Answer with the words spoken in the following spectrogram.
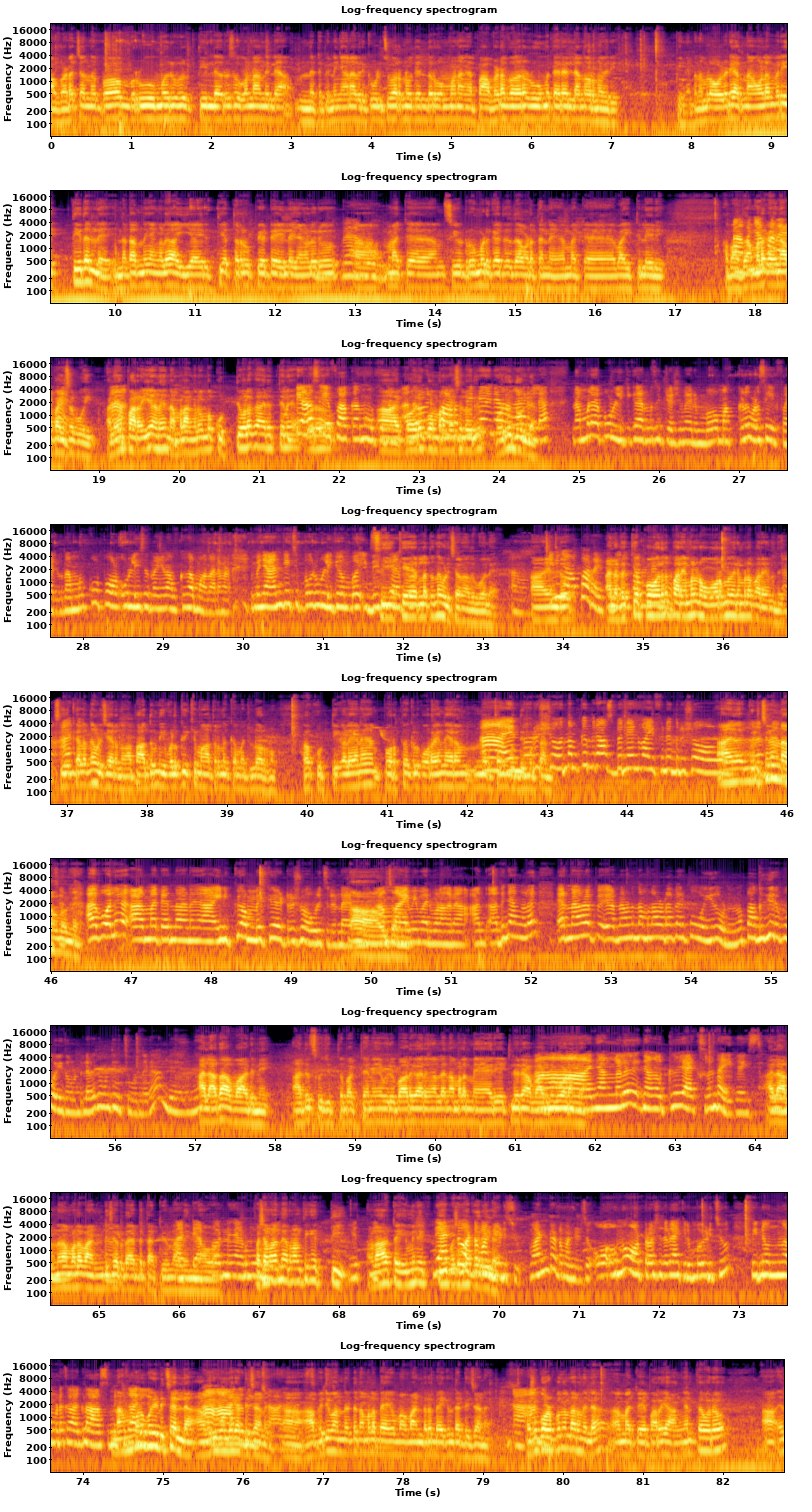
അവിടെ ചെന്നപ്പോൾ റൂം ഒരു വൃത്തിയില്ല ഒരു സുഖം ഉണ്ടാകുന്നില്ല എന്നിട്ട് പിന്നെ ഞാൻ അവർക്ക് വിളിച്ച് പറഞ്ഞു ഇത് എന്ത് റൂമാണ്? അപ്പോൾ അവിടെ വേറെ റൂം തരല്ല എന്ന് പറഞ്ഞവര് പിന്നെ ഇപ്പൊ നമ്മൾ ഓൾറെഡി എറണാകുളം വരെ എത്തിയതല്ലേ? എന്നിട്ട് അന്ന് ഞങ്ങൾ അയ്യായിരത്തി എത്ര റുപ്യായിട്ട് ഇല്ല ഞങ്ങളൊരു മറ്റേ സീഡ് റൂം എടുക്കാത്തത് അവിടെ തന്നെ മറ്റേ വൈറ്റിലയിൽ അപ്പൊ അത് നമ്മുടെ കയ്യിൽ ആ പൈസ പോയി. അല്ല ഞാൻ പറയാണ് നമ്മൾ അങ്ങനെ കുട്ടികളെ കാര്യത്തിന് ആ ഇപ്പൊ ഒരു കോംപ്രമൈസിൽ ഒരു ഒരു ഇതുമില്ല നമ്മളിപ്പോ ഉള്ളിക്ക് കയറുന്ന സിറ്റുവേഷൻ വരുമ്പോൾ മക്കൾ ഇവിടെ സേഫ് ആയിരിക്കും. നമുക്ക് ഇപ്പോൾ ഉള്ളിൽ ചെന്നെങ്കിൽ നമുക്ക് സമാധാനം വേണം. ഇപ്പൊ ഞാൻ ചേച്ചി ഇപ്പോൾ ഉള്ളിക്ക് പോകുമ്പോ ഇത് കേരളത്തിൽ നിന്ന് വിളിച്ചായിരുന്നു അതുപോലെ? അതൊക്കെ പോലെ പറയുമ്പോൾ ഓർമ്മ വരുമ്പോൾ പറയുന്നത് സി കേരളത്തിൽ വിളിച്ചായിരുന്നു അപ്പൊ അതും ഇവൾക്ക് മാത്രം നിൽക്കാൻ പറ്റുള്ളൂ പറഞ്ഞു അപ്പൊ കുട്ടികളെ പുറത്ത് നിൽക്കൽ കുറെ നേരം വിളിച്ചിട്ടുണ്ടായിരുന്നു അതുപോലെ മറ്റെന്താണ്? എനിക്കും അമ്മയ്ക്കും ആയിട്ടൊരു ഷോ വിളിച്ചിട്ടുണ്ടായിരുന്നു. അമ്മായിമ്മയും മരുമോൾ അങ്ങനെ അത് ഞങ്ങൾ എറണാകുളം എറണാകുളം നമ്മൾ അവിടെ വരെ പോയി തോന്നുന്നു. പകുതി വരെ പോയി തോന്നുന്നില്ല അവർ നമ്മൾ തിരിച്ചു പോകുന്നില്ല എന്തായിരുന്നു അല്ല അത് അവാർഡിന്. അത് സുജിത്ത് ഭക്തനെ ഒരുപാട് കാര്യങ്ങളിലെ നമ്മളെ മാരിയേറ്റിൽ ഒരു അവാർഡിന് ആ പോകണം ഞങ്ങൾ ഞങ്ങൾക്ക് ആക്സിഡന്റ് ആയി കൈസ് അല്ല അന്ന് നമ്മളെ വണ്ടി ചെറുതായിട്ട് തട്ടി ഇന്നോവ. പിന്നെ ഞങ്ങൾ പക്ഷെ നമ്മളെ എറണാകുളത്തേക്ക് എത്തി. നമ്മൾ ആ ടൈമിന് എത്തി. രണ്ടു പക്ഷെ വട്ടം വണ്ടി ഇടിച്ചു. രണ്ട് വട്ടം വണ്ടി ഇടിച്ചു. ഒ- ഒന്ന് ഓട്ടോറിക്ഷയുടെ ബാക്കിലും പോയി ഇടിച്ചു. പിന്നെ ഒന്ന് നമ്മുടെ ഗ്ലാസ് നമ്മൾ പോയി ഇടിച്ചല്ല അവർ വന്ന് തട്ടിച്ചാണ് ആ അവർ വന്നിട്ട് നമ്മളെ ബാഗ് വണ്ടിയുടെ ബാഗിൽ തട്ടിച്ചാണ് പക്ഷെ കുഴപ്പമൊന്നും ഉണ്ടായിരുന്നില്ല. ആ, മറ്റേ പറയാ അങ്ങനത്തെ ഓരോ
